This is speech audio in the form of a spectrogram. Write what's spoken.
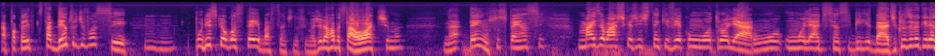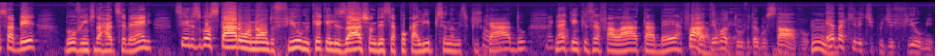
apocalipse que está dentro de você. Uhum. Por isso que eu gostei bastante do filme. A Julia Roberts está ótima, né? tem um suspense, mas eu acho que a gente tem que ver com um outro olhar, um, um olhar de sensibilidade. Inclusive, eu queria saber do ouvinte da Rádio CBN se eles gostaram ou não do filme, o que, que eles acham desse apocalipse não explicado. Né? Quem quiser falar, tá aberto. Fala, Já uma Adalberto. dúvida, Gustavo. Hum. É daquele tipo de filme,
